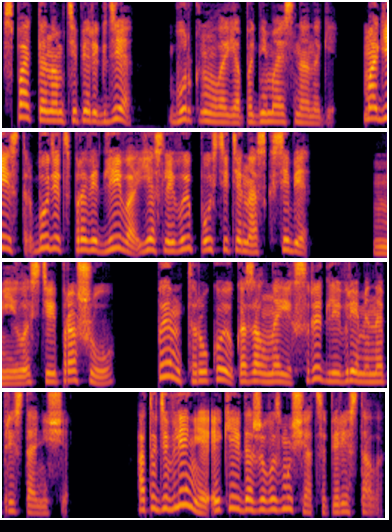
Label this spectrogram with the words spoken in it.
«Спать-то нам теперь где?» буркнула я, поднимаясь на ноги. «Магистр, будет справедливо, если вы пустите нас к себе». «Милости прошу». Пент рукой указал на их с Редли временное пристанище. От удивления Экей даже возмущаться перестала.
